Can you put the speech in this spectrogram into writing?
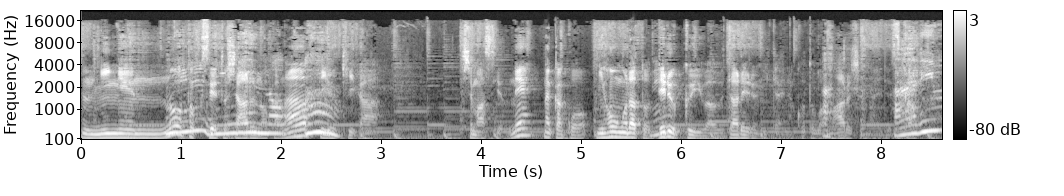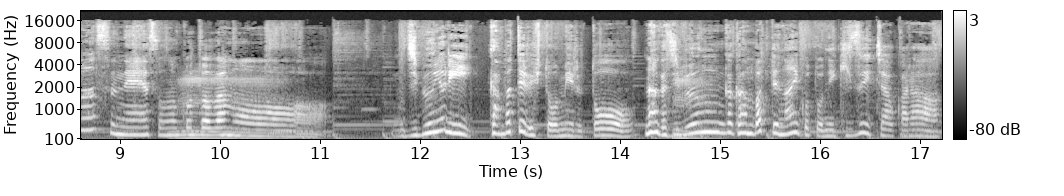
うん人間の特性としてあるのかなっていう気がしますよね、なんかこう日本語だとね出る杭は打たれるみたいな言葉もあるじゃないですか。ありますね。その言葉も。自分より頑張ってる人を見るとなんか自分が頑張ってないことに気づいちゃうから、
